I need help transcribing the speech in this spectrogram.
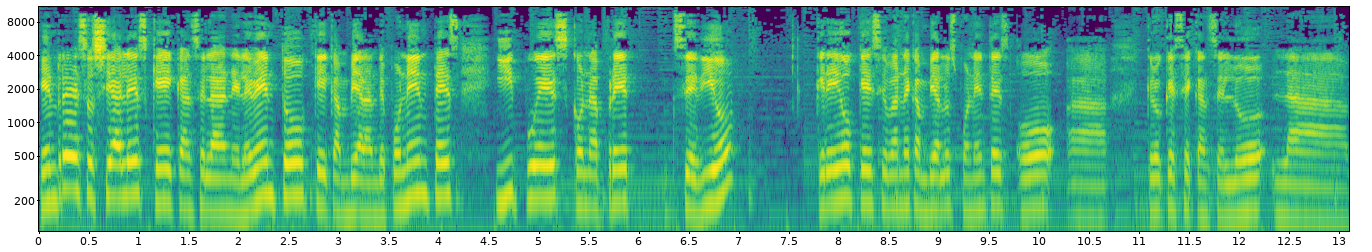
en redes sociales que cancelaran el evento, que cambiaran de ponentes y pues Conapred cedió creo que se van a cambiar los ponentes o uh, creo que se canceló la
